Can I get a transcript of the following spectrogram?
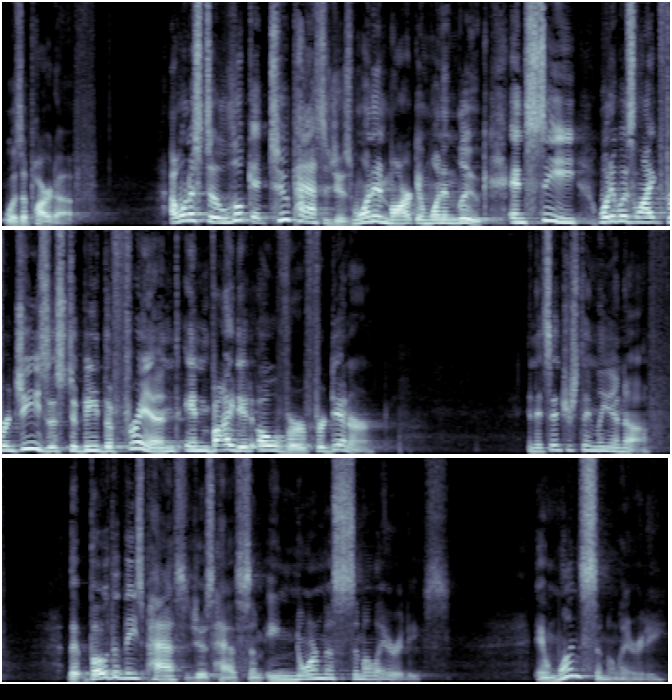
was a part of. I want us to look at two passages, one in Mark and one in Luke, and see what it was like for Jesus to be the friend invited over for dinner. And it's interestingly enough that both of these passages have some enormous similarities. And one similarity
